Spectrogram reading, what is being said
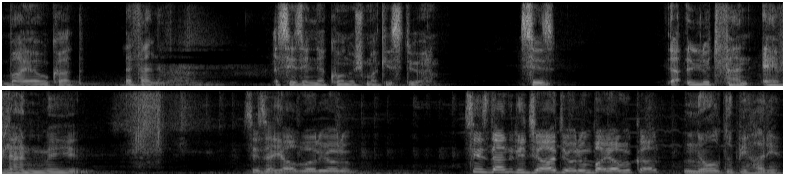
Bay Avukat, Efendim, sizinle konuşmak istiyorum. Siz lütfen evlenmeyin. Size yalvarıyorum. Sizden rica ediyorum Bay Avukat. Ne oldu Bihari?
